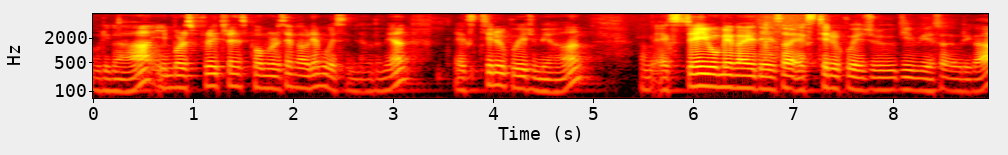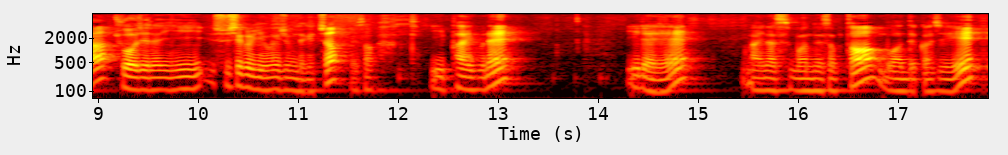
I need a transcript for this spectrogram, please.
우리가 인버스 프레이 트랜스폼을 생각을 해보겠습니다. 그러면 xt를 구해주면 그럼 xj 오메가에 대해서 xt를 구해주기 위해서는 우리가 주어지는 이 수식을 이용해 주면 되겠죠. 그래서 2파이분의 1에 마이너스 무한대에서부터 무한대까지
